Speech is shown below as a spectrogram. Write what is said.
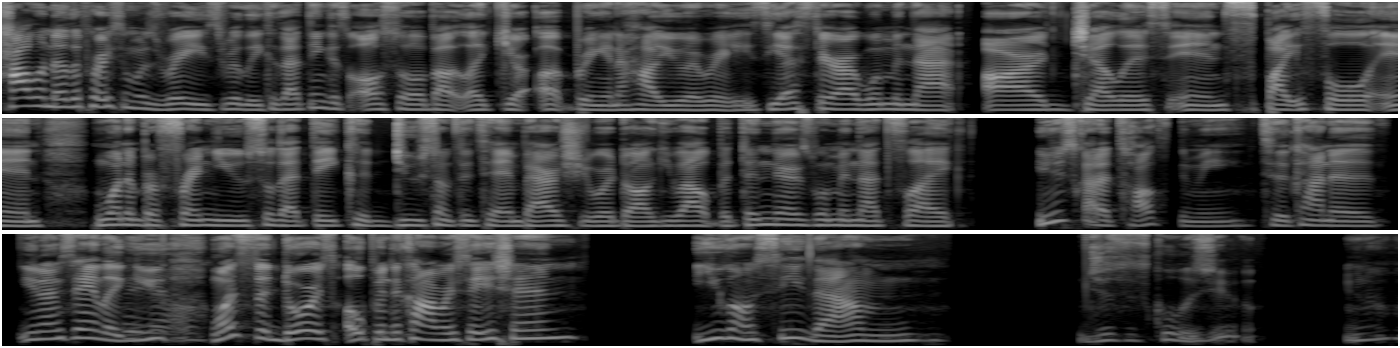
how another person was raised, really. Because I think it's also about like your upbringing and how you were raised. Yes, there are women that are jealous and spiteful and want to befriend you so that they could do something to embarrass you or dog you out. But then there's women that's like, you just got to talk to me to kind of, you know what I'm saying? Like, you, once the door is open to conversation, you going to see that I'm just as cool as you, you know?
